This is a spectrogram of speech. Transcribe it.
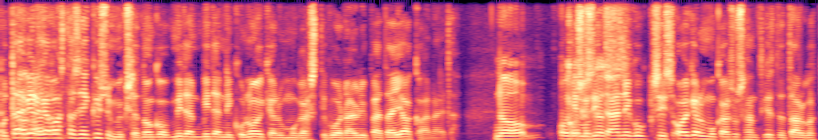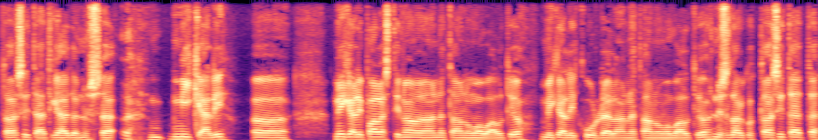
mutta tämä ei vieläkään vastaa siihen kysymykseen, että onko, miten, miten niin kuin oikeudenmukaisesti voidaan ylipäätään jakaa näitä. No, Koska sitähän, niin kuin, siis oikeudenmukaisuushan sitä tarkoittaa sitä, että käytännössä mikäli, mikäli Palestinalle annetaan oma valtio, mikäli kurdeille annetaan oma valtio, niin se tarkoittaa sitä, että,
